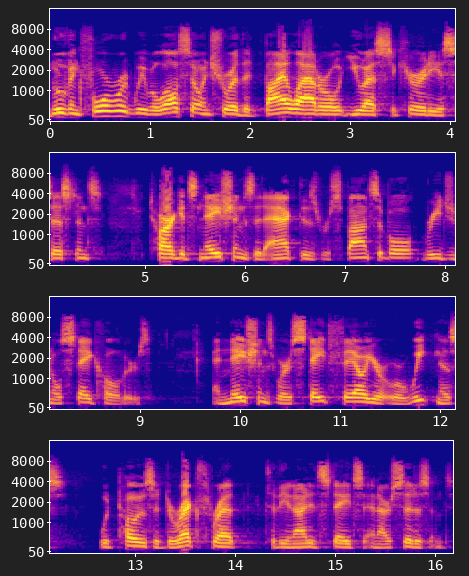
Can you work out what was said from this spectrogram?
Moving forward, we will also ensure that bilateral U.S. security assistance targets nations that act as responsible regional stakeholders and nations where state failure or weakness would pose a direct threat to the United States and our citizens.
